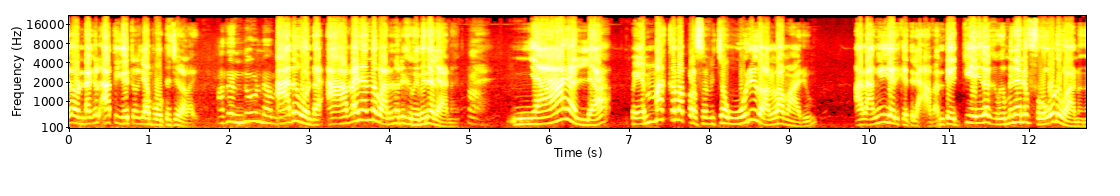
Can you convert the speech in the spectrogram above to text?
അതുണ്ടെങ്കിൽ ആ തിയേറ്റർ ഞാൻ പൊട്ടിച്ച് കളയും. അതെന്തുകൊണ്ട്? അതുകൊണ്ട് അവനെന്ന് പറഞ്ഞൊരു ക്രിമിനലാണ്. ഞാനല്ല പെമ്മക്കളെ പ്രസവിച്ച ഒരു തള്ളമാരും അത് അംഗീകരിക്കത്തില്ല. അവൻ തെറ്റ് ചെയ്ത ക്രിമിനൽ ഫ്രോഡുമാണ്.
